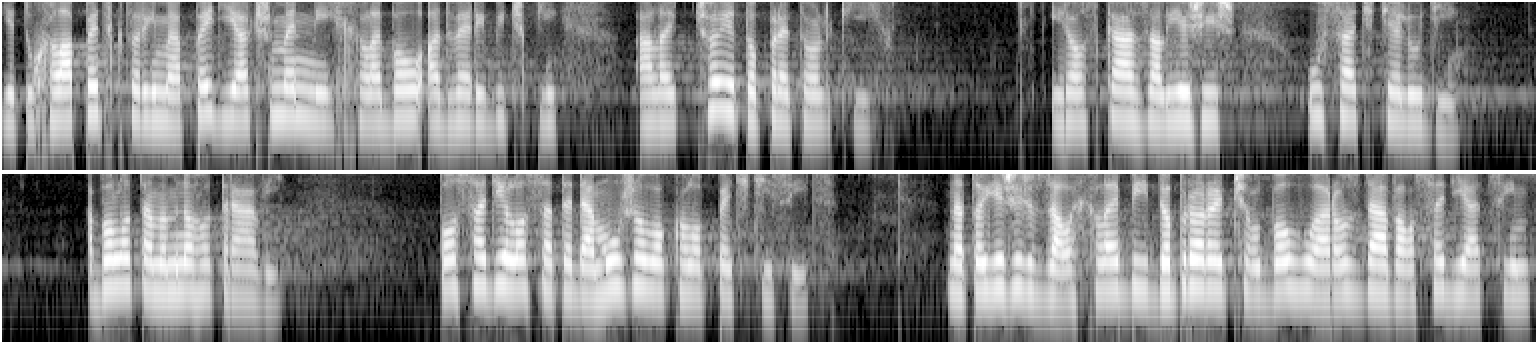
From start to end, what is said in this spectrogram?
Je tu chlapec, ktorý má 5 jačmenných chlebov a dve rybičky, ale čo je to pre toľkých? I rozkázal Ježiš, usaďte ľudí. A bolo tam mnoho trávy. Posadilo sa teda mužov okolo 5 tisíc. Na to Ježiš vzal chleby, dobrorečil Bohu a rozdával sediacim,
